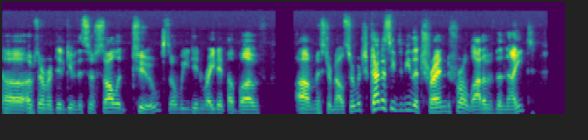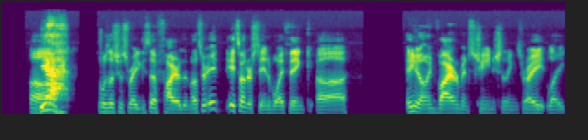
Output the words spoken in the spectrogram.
uh, Observer did give this a solid two, so we did rate it above um, Mr. Meltzer, which kind of seemed to be the trend for a lot of the night. Uh, yeah. was us just rating stuff higher than Meltzer. It it's understandable, I think. Uh, and, you know, environments change things, right? Like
